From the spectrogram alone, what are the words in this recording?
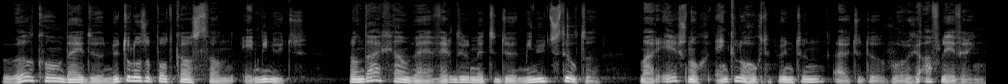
Welkom bij de nutteloze podcast van 1 minuut. Vandaag gaan wij verder met de minuut stilte, maar eerst nog enkele hoogtepunten uit de vorige aflevering.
